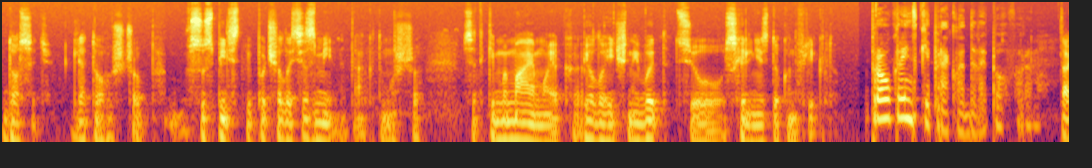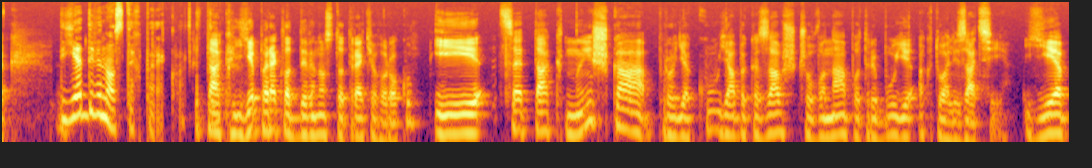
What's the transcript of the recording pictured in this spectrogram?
досить для того, щоб в суспільстві почалися зміни, так тому що все-таки ми маємо як біологічний вид цю схильність до конфлікту. Про український переклад давай поговоримо. Так, Є 90-х переклад. Так, є переклад 93-го року, і це та книжка, про яку я би казав, що вона потребує актуалізації. Є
